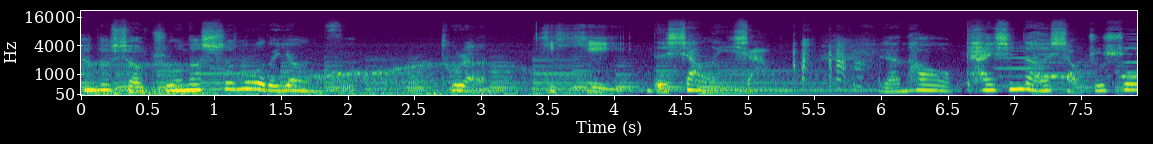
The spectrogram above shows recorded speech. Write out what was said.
看到小猪那失落的样子，突然嘿嘿的笑了一下，然后开心的和小猪说：“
